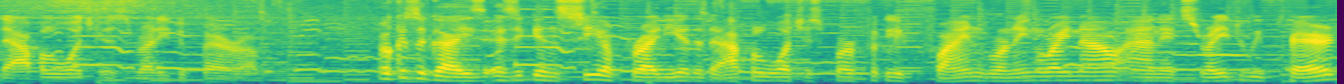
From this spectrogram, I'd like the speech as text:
the Apple Watch is ready to pair up. Okay so guys as you can see up right here that the Apple Watch is perfectly fine running right now and it's ready to be paired.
